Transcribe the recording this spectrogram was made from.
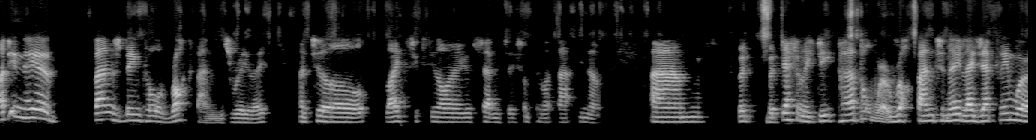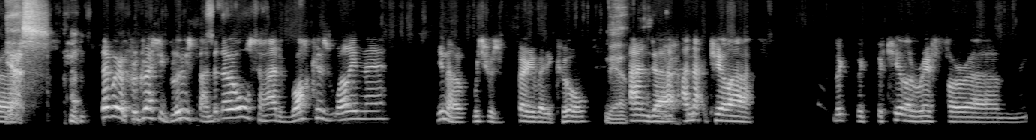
I didn't hear bands being called rock bands really until like 69, 70, something like that, you know. Um, but but definitely Deep Purple were a rock band to me. Led Zeppelin were Yes. they were a progressive blues band, but they also had rock as well in there, you know, which was very very cool. Yeah. And uh, and that killer, the, the the killer riff for um,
